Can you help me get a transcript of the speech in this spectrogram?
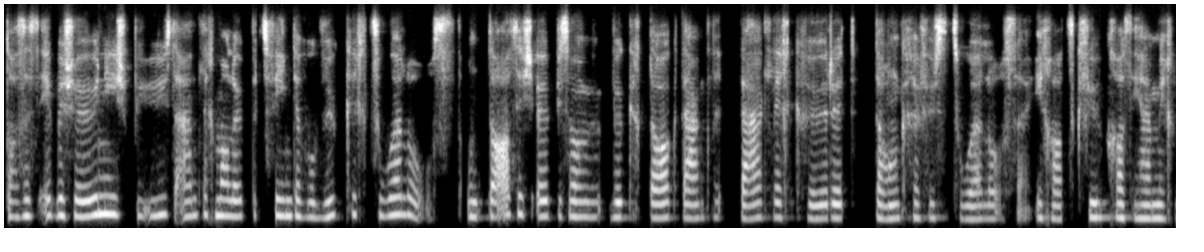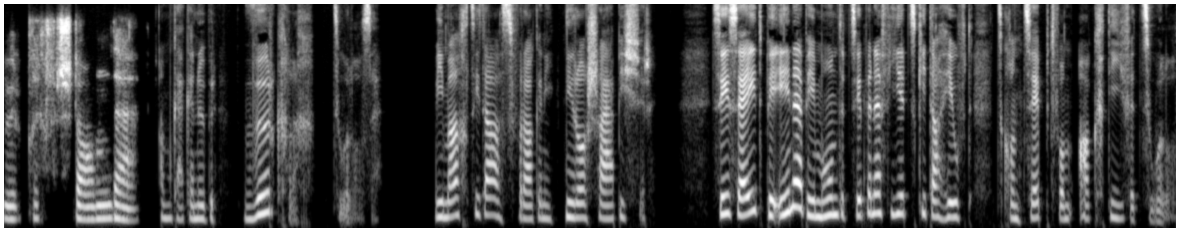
dass es eben schön ist, bei uns endlich mal jemanden zu finden, der wirklich zulässt. Und das ist etwas, was wir wirklich tagtäglich täglich hören. Danke fürs Zuhören. Ich habe das Gefühl, sie haben mich wirklich verstanden. Am Gegenüber wirklich zuhören. Wie macht sie das, frage ich Niro Schäbischer. Sie sagt, bei Ihnen, beim 147, da hilft das Konzept vom aktiven Zuhören.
